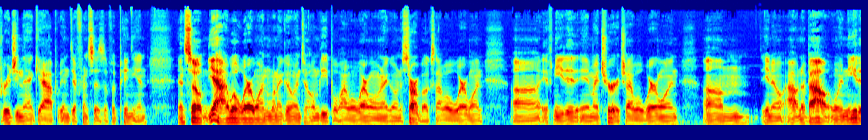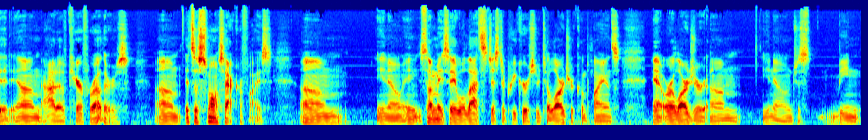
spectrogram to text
bridging that gap in differences of opinion. And so, yeah, I will wear one when I go into Home Depot. I will wear one when I go into Starbucks. I will wear one uh, if needed in my church. I will wear one, um, you know, out and about when needed um, out of care for others. Um, it's a small sacrifice. Um, you know, and some may say, well, that's just a precursor to larger compliance eh, or a larger, um, you know, just being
